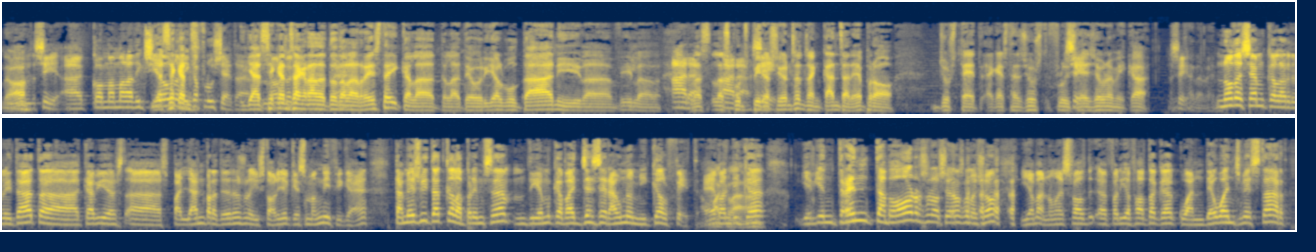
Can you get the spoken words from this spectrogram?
no? Mm, sí, uh, com a maledicció ja una mica ens, fluixeta. Ja sé no que ens agrada tota la resta i que la, la teoria al voltant i la, en fi, la, ara, les, les ara, conspiracions sí. ens encanten, eh? però justet, aquesta just fluixeja sí. una mica. Sí. No deixem que la realitat eh, acabi eh, espatllant per atendre's una història que és magnífica. Eh? També és veritat que la premsa, diguem que va exagerar una mica el fet. Eh? Home, Van clar. dir que hi havia 30 morts relacionats amb això, i home, només fal faria falta que quan 10 anys més tard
